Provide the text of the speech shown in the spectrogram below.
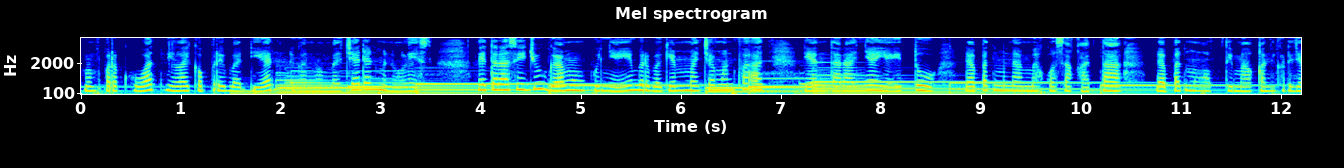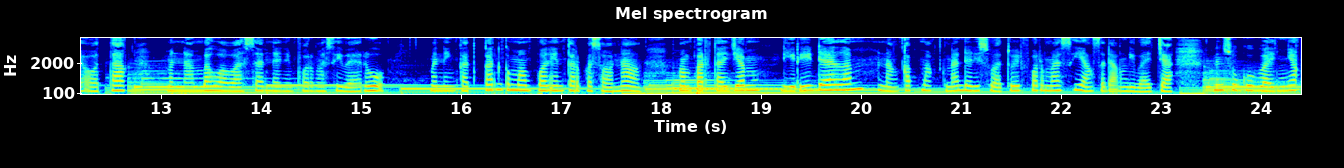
memperkuat nilai kepribadian dengan membaca dan menulis. Literasi juga mempunyai berbagai macam manfaat, di antaranya yaitu dapat menambah kosakata, dapat mengoptimalkan kerja otak, menambah wawasan dan informasi baru, meningkatkan kemampuan interpersonal, mempertajam diri dalam menangkap makna dari suatu informasi yang sedang dibaca, dan sungguh banyak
